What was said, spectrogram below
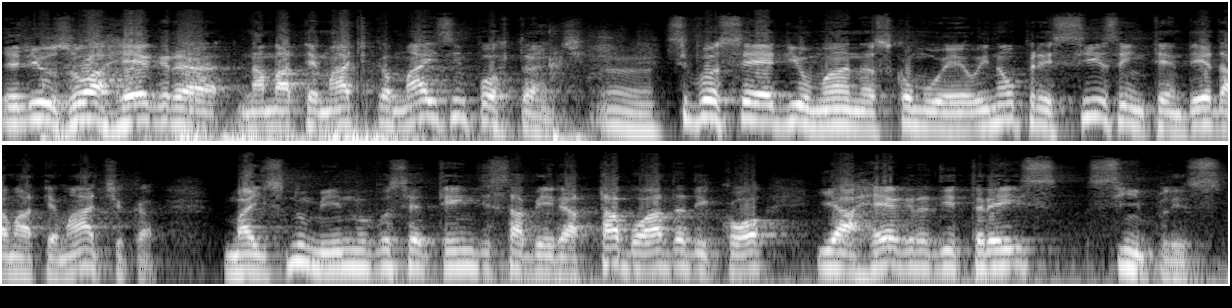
Ele usou a regra na matemática mais importante. É. Se você é de humanas como eu e não precisa entender da matemática, mas no mínimo você tem de saber a tabuada de Có e a regra de três simples.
